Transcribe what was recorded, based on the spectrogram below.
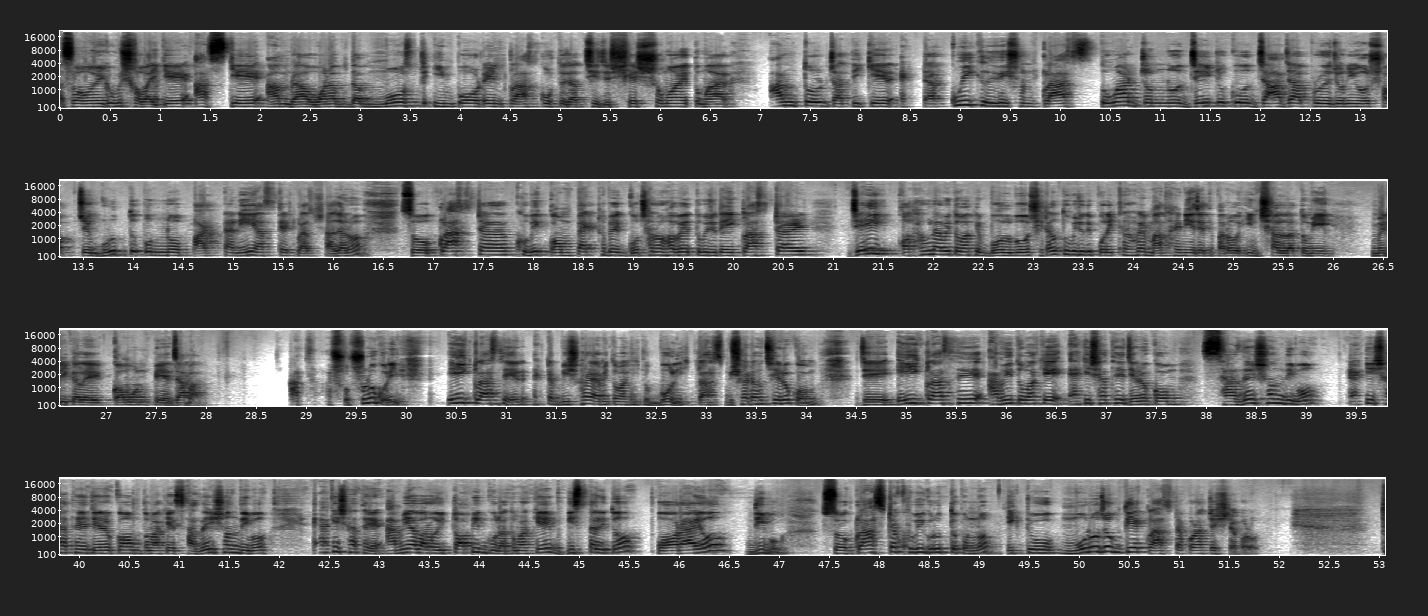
আসসালামু আলাইকুম সবাইকে। আজকে আমরা one of the most important class করতে যাচ্ছি যে শেষ সময় তোমার আন্তর্জাতিকের একটা কুইক রিভিশন ক্লাস তোমার জন্য যেইটুকু যা যা প্রয়োজনীয়, সবচেয়ে গুরুত্বপূর্ণ পার্টটা নিয়ে আজকের ক্লাস সাজানো। সো ক্লাসটা খুবই কম্প্যাক্ট হবে, গোছানো হবে। তুমি যদি এই ক্লাসটার যেই কথাগুলো আমি তোমাকে বলব, সেটাও তুমি যদি পরীক্ষার হলে মাথায় নিয়ে যেতে পারো ইনশাল্লাহ তুমি মেডিকেলে কমন পেয়ে যাবা। আচ্ছা শুরু করি। এই ক্লাসের একটা বিষয় আমি তোমাকে একটু বলি। ক্লাস বিষয়টা হচ্ছে এরকম যে এই ক্লাসে আমি তোমাকে একই সাথে যেরকম সাজেশন দিব, একই সাথে যেরকম তোমাকে সাজেশন দিব, একই সাথে আমি আবার ওই টপিকগুলো তোমাকে বিস্তারিত পড়ায়ও দিব। সো ক্লাসটা খুবই গুরুত্বপূর্ণ। একটু মনোযোগ দিয়ে ক্লাসটা করার চেষ্টা করো।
